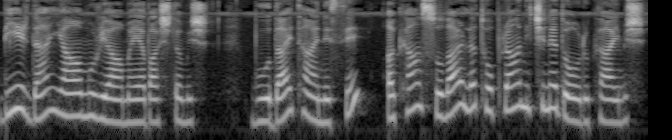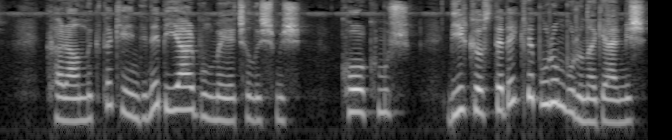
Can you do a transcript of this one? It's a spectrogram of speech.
Birden yağmur yağmaya başlamış. Buğday tanesi akan sularla toprağın içine doğru kaymış. Karanlıkta kendine bir yer bulmaya çalışmış. Korkmuş. Bir köstebekle burun buruna gelmiş.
